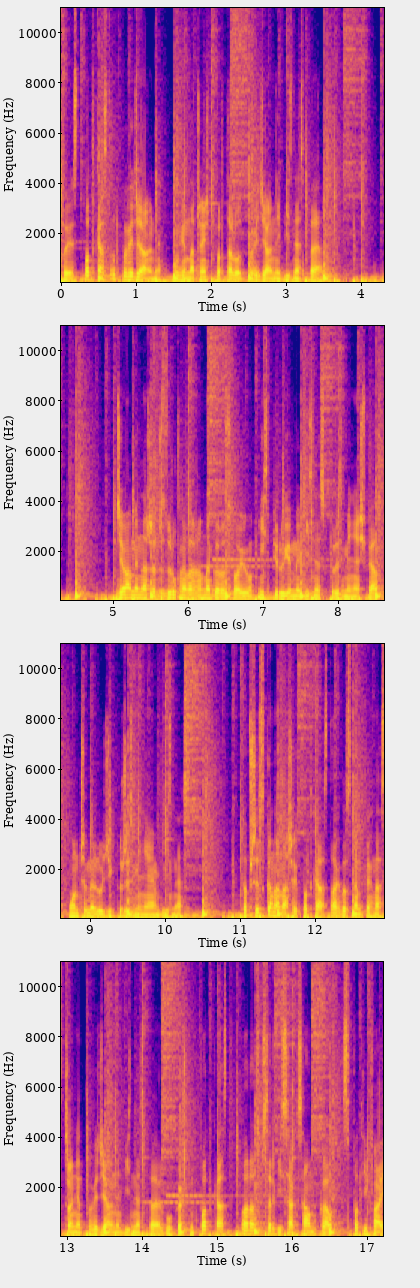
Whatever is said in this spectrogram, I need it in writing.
To jest podcast odpowiedzialny, mówiona część portalu odpowiedzialnybiznes.pl. Działamy na rzecz zrównoważonego rozwoju, inspirujemy biznes, który zmienia świat, łączymy ludzi, którzy zmieniają biznes. To wszystko na naszych podcastach dostępnych na stronie odpowiedzialnybiznes.pl ukośnik podcast oraz w serwisach SoundCloud, Spotify,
